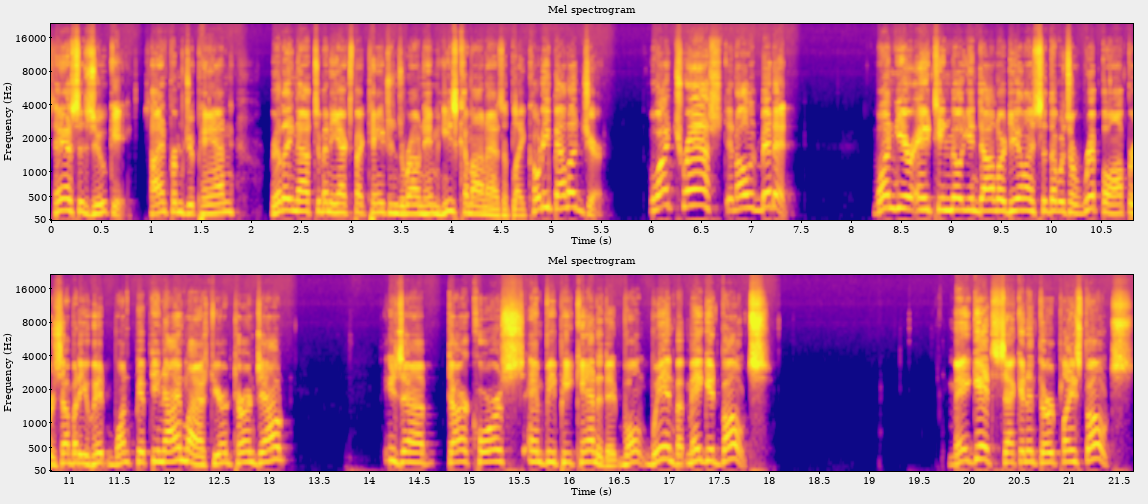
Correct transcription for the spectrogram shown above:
Seiya Suzuki, signed from Japan. Really not too many expectations around him. He's come on as a play. Cody Bellinger, who I trashed, and I'll admit it. One year, $18 million deal. I said that was a ripoff for somebody who hit 159 last year. It turns out he's a dark horse MVP candidate. Won't win, but may get votes may get second and third place votes.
